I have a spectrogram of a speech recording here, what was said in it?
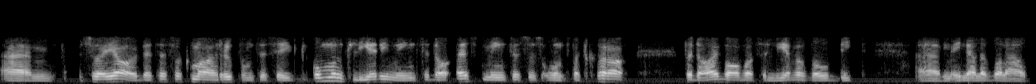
Ehm um, so ja, dit is ook maar 'n roep om te sê kom ons leer die mense, daar is mense soos ons wat graag vir daai baba se lewe wil bied ehm um, en hulle wil help.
